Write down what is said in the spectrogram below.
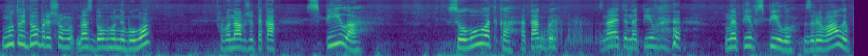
Ну, то й добре, що нас довго не було. Вона вже така спіла солодка, а так би, знаєте, напів, напів спілу зривали б.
